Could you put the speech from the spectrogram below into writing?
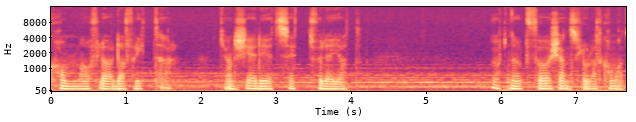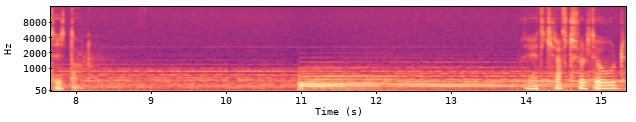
komma och flöda fritt här. Kanske är det ett sätt för dig att öppna upp för känslor att komma till ytan. Det är ett kraftfullt ord.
